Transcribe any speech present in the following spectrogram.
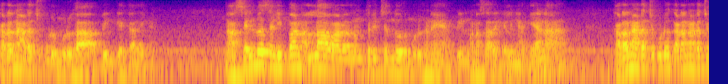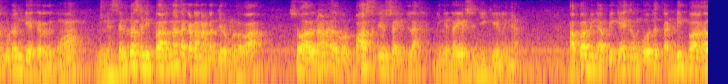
கடனை அடைச்சி கொடு முருகா அப்படின்னு கேட்காதீங்க. நான் செல்வ செழிப்பாக நல்லா வாழணும் திருச்செந்தூர் முருகனே அப்படின்னு மனசார கேளுங்க. ஏன்னா கடன் அடைச்சி கொடு கடன் அடைச்சு கொடுன்னு கேட்குறதுக்கும் நீங்கள் செல்வ செழிப்பாக இருந்தால் அந்த கடன் அடைஞ்சிருமில்லவா ஸோ அதனால் அது ஒரு பாசிட்டிவ் சைடில் நீங்கள் தயவு செஞ்சு கேளுங்க. அப்போ நீங்கள் அப்படி கேட்கும்போது கண்டிப்பாக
